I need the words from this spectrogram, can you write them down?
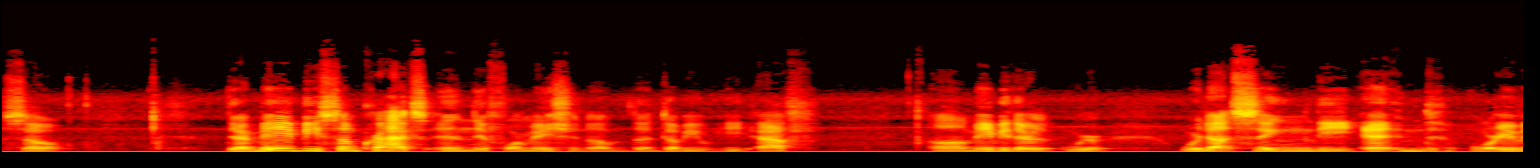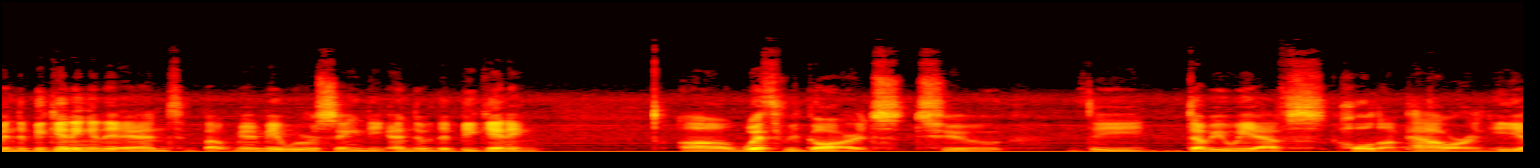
So there may be some cracks in the formation of the WEF. Uh, maybe there we're we're not seeing the end or even the beginning of the end, but maybe we were seeing the end of the beginning uh, with regards to the WEF's hold on power and, e-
